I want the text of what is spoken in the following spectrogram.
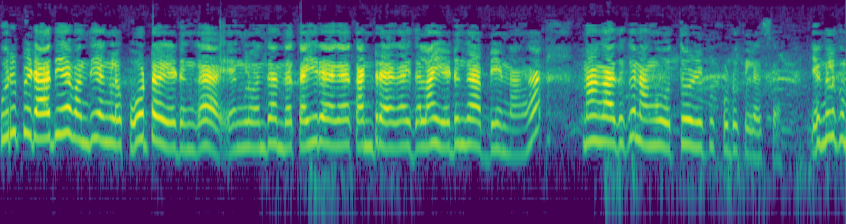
குறிப்பிடாதே வந்து எங்களை ஃபோட்டோ எடுங்க. எங்களை வந்து அந்த கைரேகை கண்ரேகை இதெல்லாம் எடுங்க அப்படின்னாங்க. நாங்கள் அதுக்கு நாங்கள் ஒத்துழைப்பு கொடுக்கல சார் எங்களுக்கு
